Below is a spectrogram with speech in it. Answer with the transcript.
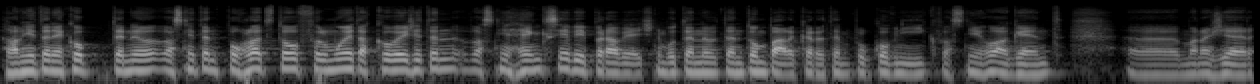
Hlavně ten, jako, ten, vlastně ten pohled toho filmu je takový, že ten vlastně Hanks je vypravěč, nebo ten, ten Tom Parker, ten plukovník, vlastně jeho agent, e, manažer,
